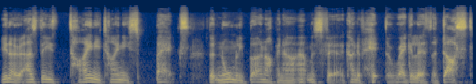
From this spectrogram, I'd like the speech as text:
you know, as these tiny, tiny specks that normally burn up in our atmosphere kind of hit the regolith, the dust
